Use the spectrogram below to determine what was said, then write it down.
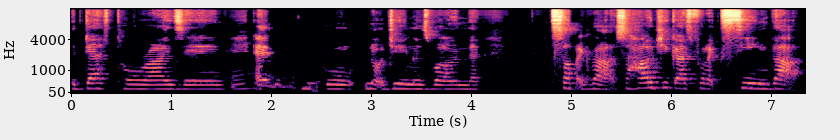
the death toll rising mm-hmm. and people not doing as well and the stuff like that. So how do you guys feel like seeing that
